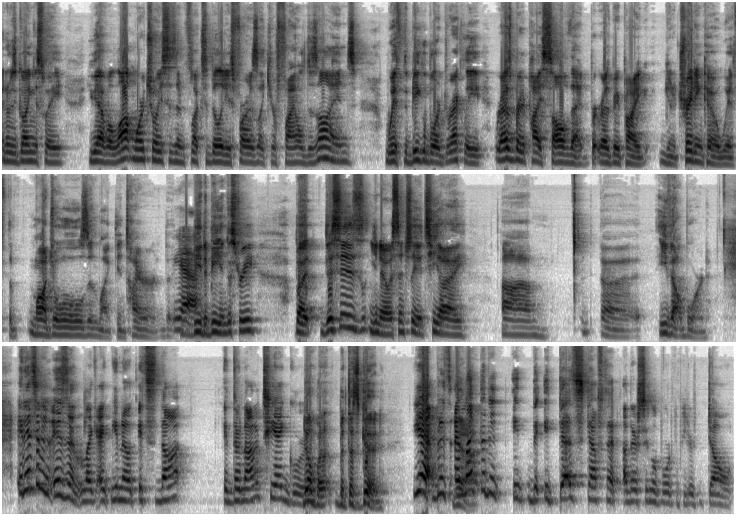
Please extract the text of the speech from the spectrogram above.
and it was going this way. You have a lot more choices and flexibility as far as like your final designs with the Beagle board directly. Raspberry Pi solved that, Raspberry Pi, you know, trading co with the modules and like the entire the Yeah. B2B industry. But this is, you know, essentially a TI um, uh, eval board. It isn't. It isn't. Like I, you know, it's not. They're not a TI group. No, but but that's good. Yeah, but it's, I like that it, it it does stuff that other single board computers don't,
